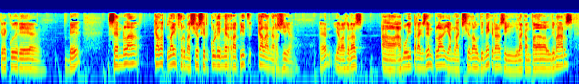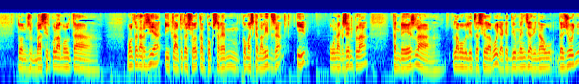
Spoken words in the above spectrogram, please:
crec que ho diré bé, sembla que la, la informació circuli més ràpid que l'energia. Eh? I aleshores Uh, avui, per exemple, i amb l'acció del dimecres i la campada del dimarts, doncs va circular molta, molta energia i, clar, tot això tampoc sabem com es canalitza i un exemple també és la, la mobilització d'avui, aquest diumenge 19 de juny,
